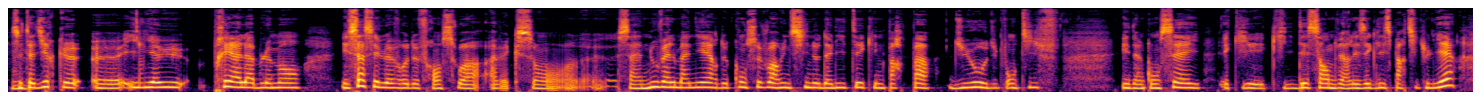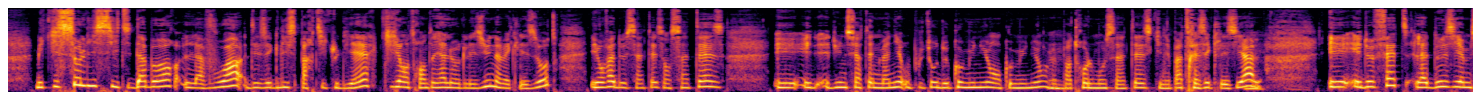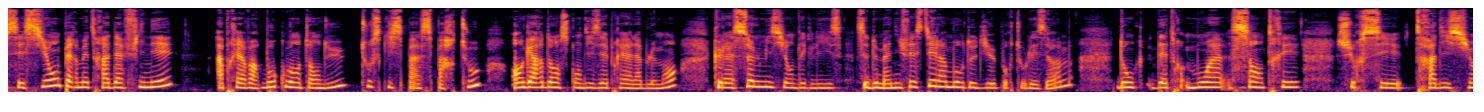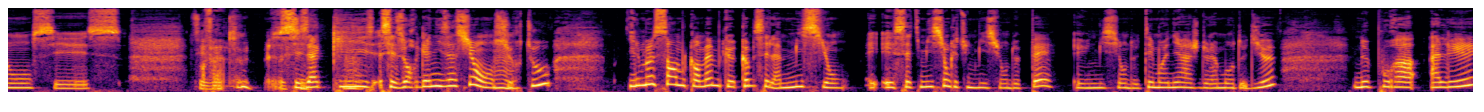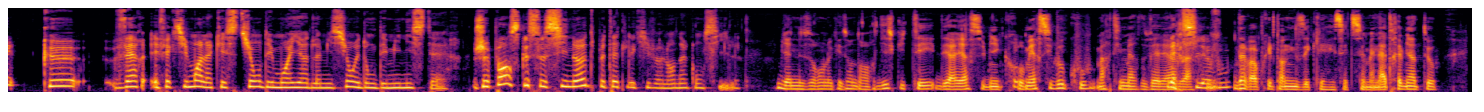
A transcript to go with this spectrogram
c'est-à-dire que euh, il y a eu préalablement et ça, c'est l'œuvre de François avec son, euh, sa nouvelle manière de concevoir une synodalité qui ne parte pas du haut du pontife et d'un conseil et qui, qui descendent vers les églises particulières, mais qui sollicite d'abord la voix des églises particulières qui entrent en dialogue les unes avec les autres et on va de synthèse en synthèse et, et, d'une certaine manière, ou plutôt de communion en communion, j'aime mm. pas trop le mot synthèse qui n'est pas très ecclésial. Mm. Et, et de fait, la deuxième session permettra d'affiner après avoir beaucoup entendu tout ce qui se passe partout, en gardant ce qu'on disait préalablement, que la seule mission de l'Église, c'est de manifester l'amour de Dieu pour tous les hommes, donc d'être moins centré sur ses traditions, ses, ses acquis, ses, acquis mmh. ses organisations mmh. surtout. Il me semble quand même que comme c'est la mission, et, et cette mission qui est une mission de paix et une mission de témoignage de l'amour de Dieu, ne pourra aller que vers effectivement la question des moyens de la mission et donc des ministères. Je pense que ce synode peut être l'équivalent d'un concile. Eh bien, nous aurons l'occasion d'en rediscuter derrière ce micro. Merci beaucoup, Martine vous d'avoir pris le temps de nous éclairer cette semaine. À très bientôt.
